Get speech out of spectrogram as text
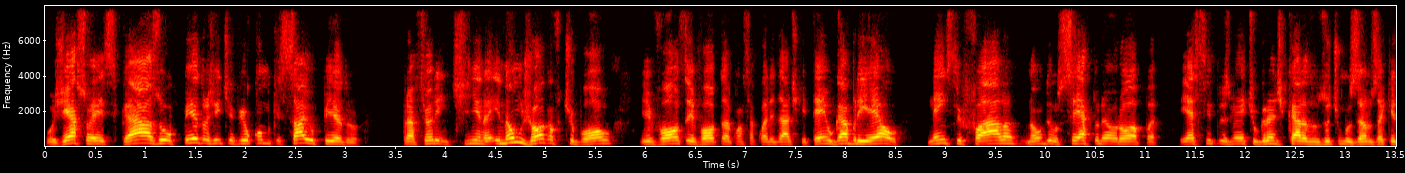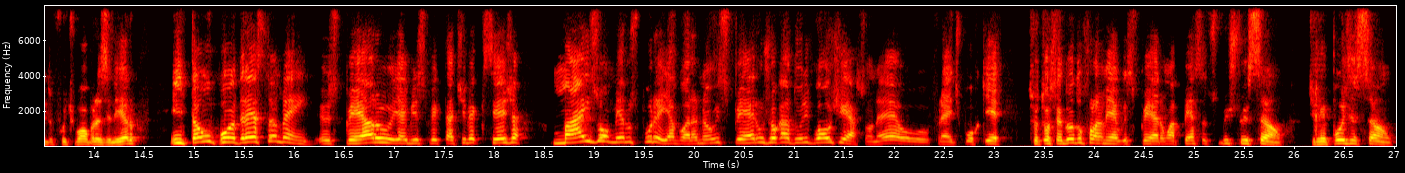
O Gerson é esse caso, o Pedro, a gente viu como que sai o Pedro para a Fiorentina e não joga futebol e volta e volta com essa qualidade que tem. O Gabriel nem se fala, não deu certo na Europa e é simplesmente o grande cara dos últimos anos aqui do futebol brasileiro. Então, o Andrés também. Eu espero e a minha expectativa é que seja mais ou menos por aí. Agora, não espere um jogador igual o Gerson, né, o Fred? Porque se o torcedor do Flamengo espera uma peça de substituição, de reposição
